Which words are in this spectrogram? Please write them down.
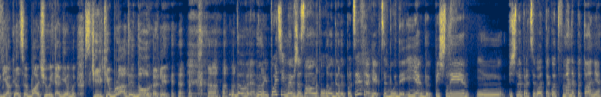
як я це бачу, як я скільки брати долі. Добре, ну і потім ми вже з вами погодили по цифрах, як це буде, і якби пішли, пішли працювати. Так от в мене питання.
